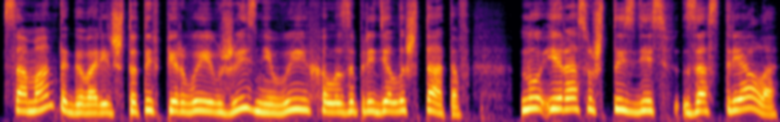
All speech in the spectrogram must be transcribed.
Саманта говорит, что ты впервые в жизни выехала за пределы штатов. Ну и раз уж ты здесь застряла,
